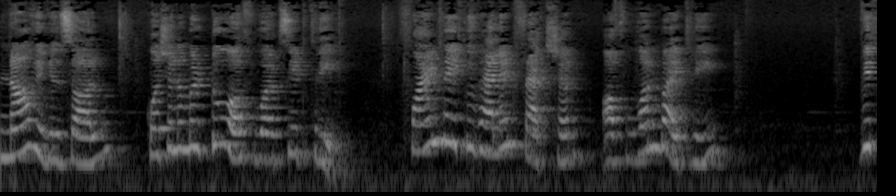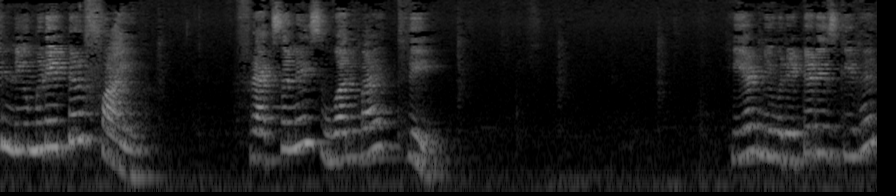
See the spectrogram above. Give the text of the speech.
Now we will solve question number 2 of worksheet 3. Find the equivalent fraction of 1 by 3 with numerator 5. Fraction is 1 by 3. Here numerator is given.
